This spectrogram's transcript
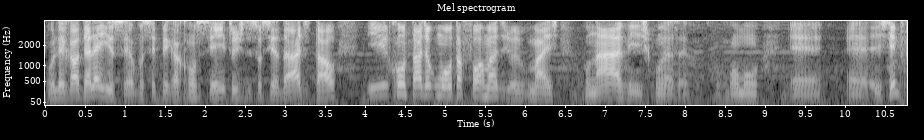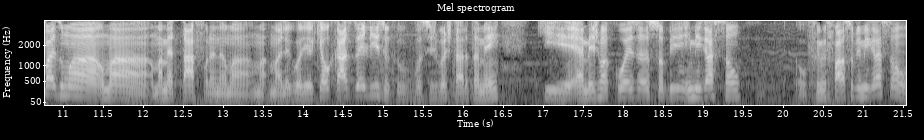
o legal dela é isso, é você pegar conceitos de sociedade e tal e contar de alguma outra forma, mais com naves, com essa, como é, é, ele sempre faz uma, uma, uma metáfora, né? uma, uma, uma, alegoria, que é o caso do Elysium, que vocês gostaram também, que é a mesma coisa sobre imigração. O filme fala sobre imigração,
